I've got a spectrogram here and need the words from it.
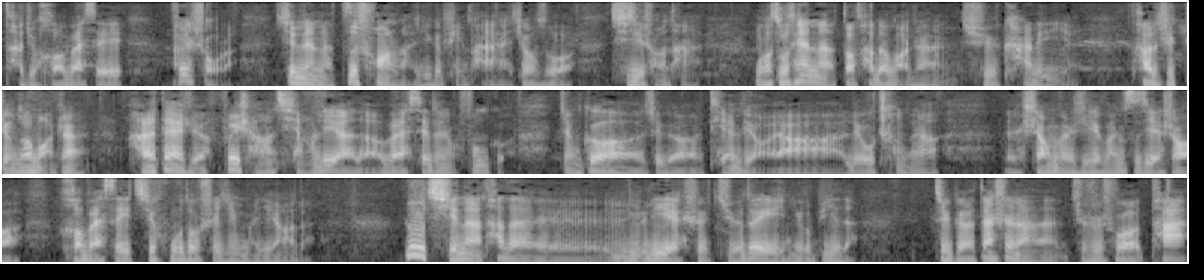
他就和 YC 分手了。现在呢，自创了一个品牌，叫做奇迹创谈。我昨天呢到他的网站去看了一眼，他的这整个网站。还带着非常强烈的 YC 的那种风格，整个这个填表呀、流程呀，呃，上面的这些文字介绍啊，和 YC 几乎都是一模一样的。陆琪呢，他的履历是绝对牛逼的，这个，但是呢，就是说他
